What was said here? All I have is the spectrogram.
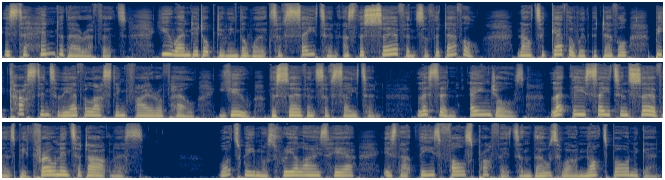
is to hinder their efforts. You ended up doing the works of Satan as the servants of the devil. Now, together with the devil, be cast into the everlasting fire of hell, you, the servants of Satan. Listen, angels, let these Satan's servants be thrown into darkness. What we must realize here is that these false prophets and those who are not born again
